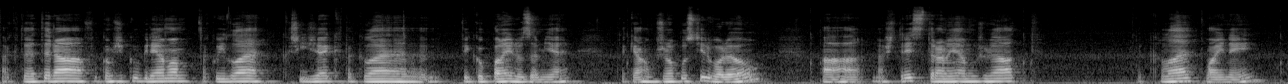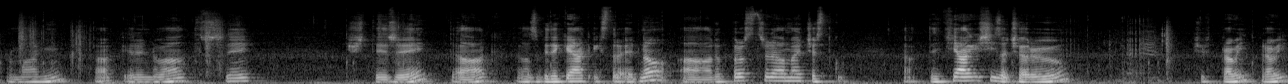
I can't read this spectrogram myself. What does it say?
tak to je teda v okamžiku, kdy já mám takovýhle křížek takhle vykopaný do země, tak já ho můžu napustit vodou a na čtyři strany já můžu dát takhle vajny, normální, tak, jeden, dva, tři, čtyři, tak, zbytek jak extra jedno a doprostřed dáme čestku. Tak, teď já když ji začaruju, shift pravý, pravý,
